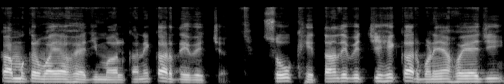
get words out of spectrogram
ਕੰਮ ਕਰਵਾਇਆ ਹੋਇਆ ਜੀ ਮਾਲਕਾਂ ਨੇ ਘਰ ਦੇ ਵਿੱਚ। ਸੋ ਖੇਤਾਂ ਦੇ ਵਿੱਚ ਇਹ ਘਰ ਬਣਿਆ ਹੋਇਆ ਜੀ।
